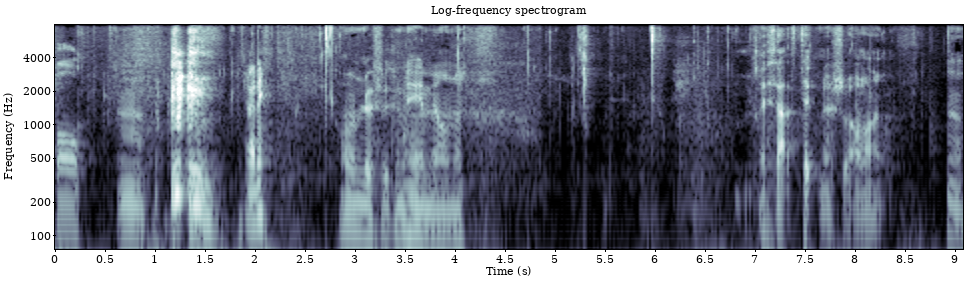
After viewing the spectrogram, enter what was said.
Getting a lot of ball. Mm. Ready? I wonder if you can hear me on the. It's that thickness that I like. Mm.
